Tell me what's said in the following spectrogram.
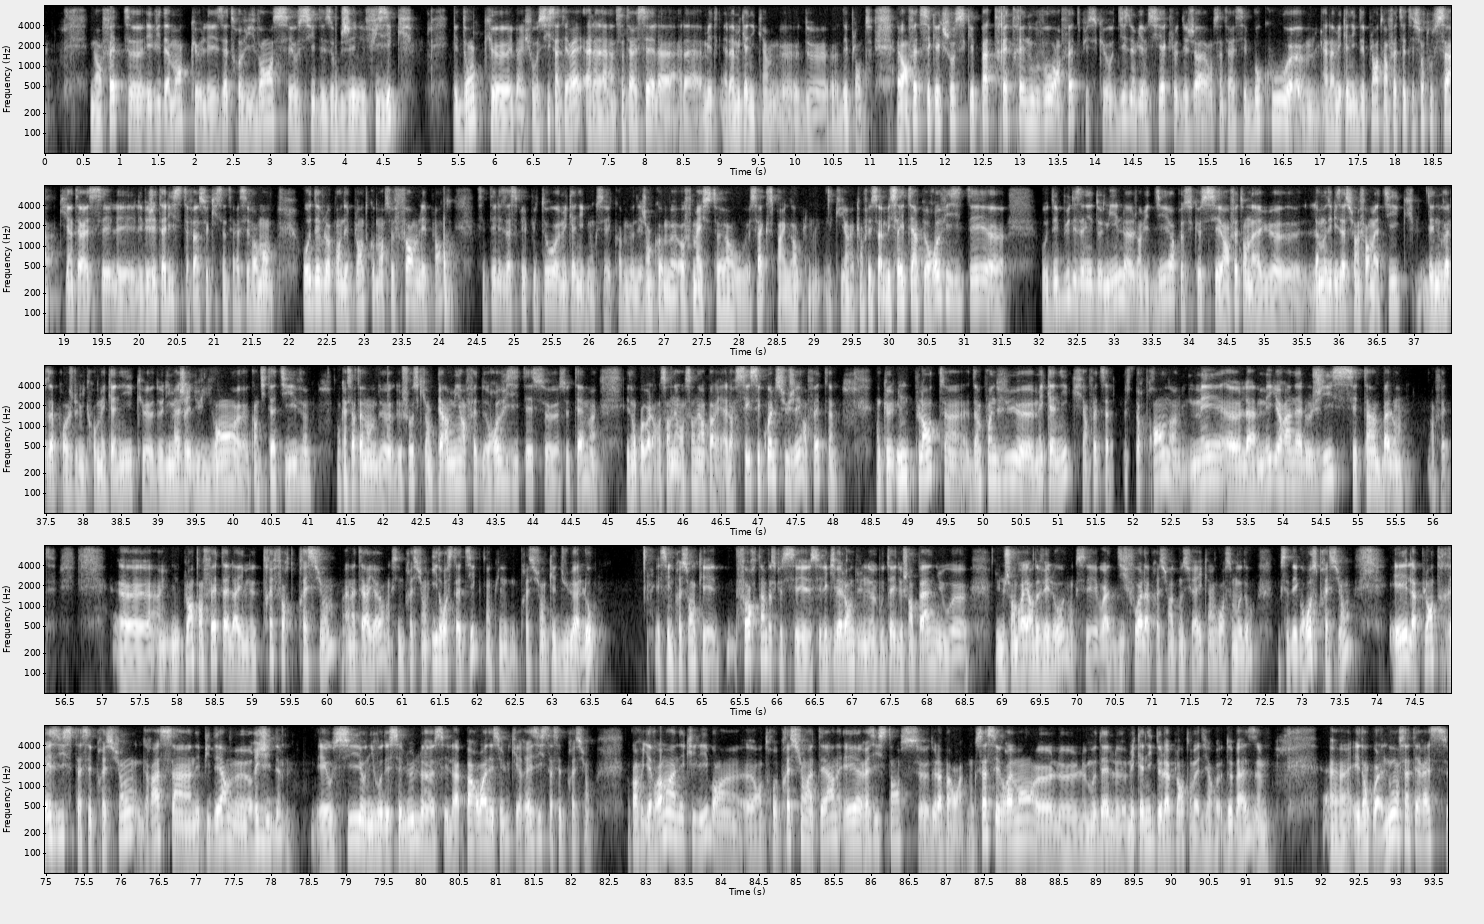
Mais en fait, évidemment que les êtres vivants, c'est aussi des objets physiques. Et donc, euh, eh il faut aussi s'intéresser à la, mécanique hein, euh, de, des plantes. Alors, en fait, c'est quelque chose qui n'est pas très, très nouveau, en fait, puisque au 19e siècle, déjà, on s'intéressait beaucoup euh, à la mécanique des plantes. Et en fait, c'était surtout ça qui intéressait les, végétalistes, enfin, ceux qui s'intéressaient vraiment au développement des plantes, comment se forment les plantes. C'était les aspects plutôt mécaniques. Donc, c'est comme des gens comme Hofmeister ou Sachs, par exemple, qui, ont fait ça. Mais ça a été un peu revisité au début des années 2000, j'ai envie de dire, parce que c'est en fait on a eu euh, la modélisation informatique, des nouvelles approches de micromécanique, euh, de l'imagerie du vivant euh, quantitative, donc un certain nombre de, choses qui ont permis en fait de revisiter ce, thème. Et donc voilà, on s'en est, on s'en est emparé. Alors c'est quoi le sujet en fait? Donc une plante, d'un point de vue mécanique, en fait, ça peut surprendre, mais la meilleure analogie, c'est un ballon, en fait. Euh, une plante, en fait, elle a une très forte pression à l'intérieur. Donc, c'est une pression hydrostatique, donc une pression qui est due à l'eau. Et c'est une pression qui est forte, hein, parce que c'est l'équivalent d'une bouteille de champagne ou euh, d'une chambre à air de vélo. Donc, c'est voilà, 10 fois la pression atmosphérique, hein, grosso modo. C'est des grosses pressions. Et la plante résiste à ces pressions grâce à un épiderme rigide. Et aussi, au niveau des cellules, euh, c'est la paroi des cellules qui résiste à cette pression. Donc, il y a vraiment un équilibre hein, euh, entre pression interne et résistance euh, de la paroi. Donc, ça, c'est vraiment le, modèle mécanique de la plante, on va dire, de base. et donc voilà, nous on s'intéresse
